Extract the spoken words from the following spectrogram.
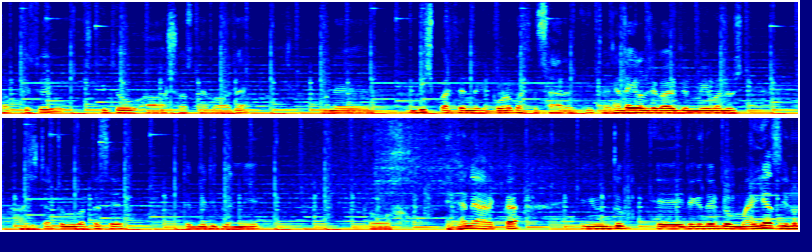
সব কিছুই কিছু সস্তায় পাওয়া যায়। মানে বিশ পার্সেন্ট নাকি পনেরো পার্সেন্ট সার আর কি। এখানে দেখলাম যে কয়েকজন মেয়ে মানুষ হাসি টাট্টমি করতেছে একটা বিউটি পেন নিয়ে। তো এখানে আরেকটা কিন্তু এটা কিন্তু একজন মাইয়া ছিল।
